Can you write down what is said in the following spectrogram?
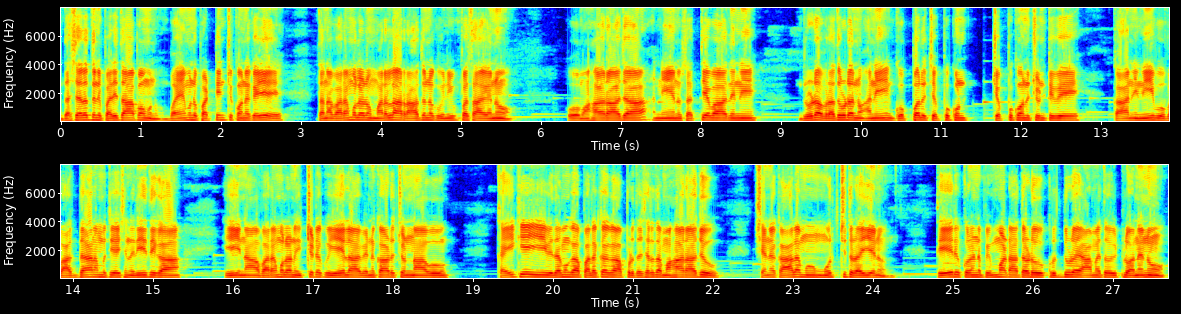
దశరథుని పరితాపమును భయమును పట్టించుకొనకయే తన వరములను మరలా రాజునకు వినిపసాగను ఓ మహారాజా నేను సత్యవాదిని దృఢవ్రతుడను అని గొప్పలు చెప్పుకు చెప్పుకొనుచుంటివే. కాని నీవు వాగ్దానము చేసిన రీతిగా ఈ నా వరములను ఇచ్చుటకు ఎలా వెనుకాడుచున్నావు? కైకే ఈ విధముగా పలకగా అప్పుడు దశరథ మహారాజు క్షణకాలము మూర్ఛితుడయ్యను. తేరుకొనిన పిమ్మట అతడు క్రుద్ధుడై ఆమెతో ఇట్లు అనెను.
